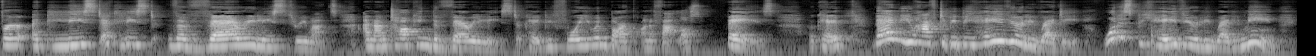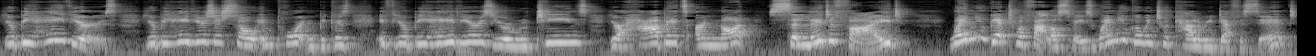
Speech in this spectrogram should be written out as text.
for at least at least the very least 3 months. And I'm talking the very least, okay, before you embark on a fat loss phase. Okay, then you have to be behaviorally ready. What does behaviorally ready mean? Your behaviors. Your behaviors are so important because if your behaviors, your routines, your habits are not solidified, when you get to a fat loss phase, when you go into a calorie deficit,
